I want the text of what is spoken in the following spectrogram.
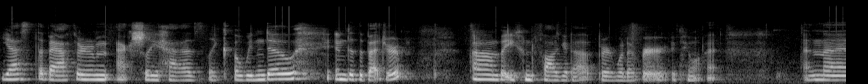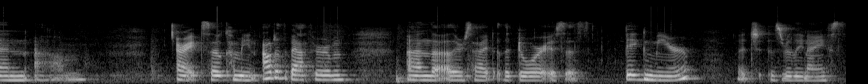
yes the bathroom actually has like a window into the bedroom um, but you can fog it up or whatever if you want. And then, um, all right, so coming out of the bathroom on the other side of the door is this big mirror, which is really nice.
